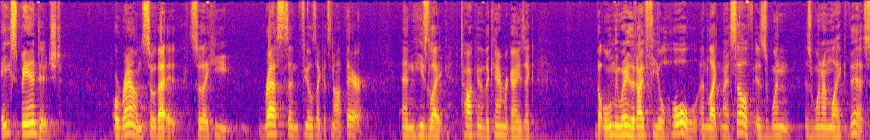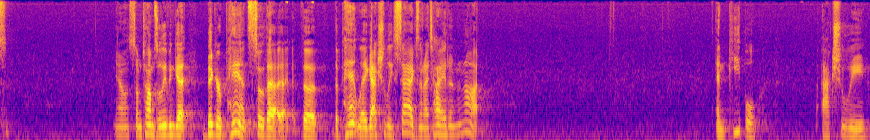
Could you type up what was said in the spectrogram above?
ace bandaged around so that, it, so that he rests and feels like it's not there. And he's like talking to the camera guy. He's like, the only way that I feel whole and like myself is when, is when I'm like this. You know, sometimes I'll even get bigger pants so that the, the pant leg actually sags and I tie it in a knot. And people actually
